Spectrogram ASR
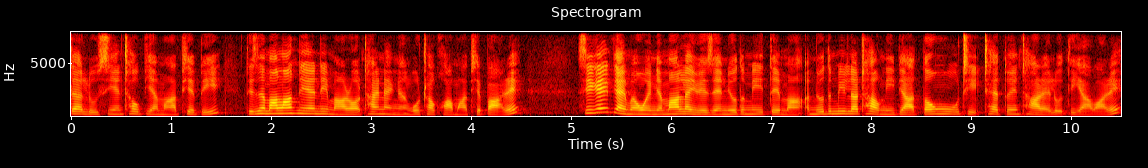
သက်လူစင်းထုတ်ပြန်မှာဖြစ်ပြီးဒီဇင်ဘာလ2ရက်နေ့မှာတော့ထိုင်းနိုင်ငံကိုထွက်ခွာမှာဖြစ်ပါတယ်။စီးကိန်းပြိုင်ပွဲဝင်မြန်မာလက်ရွေးစင်မျိုးသမီးအသင်းမှာအမျိုးသမီးလက်ထောက်နီးပြ3ဦးအထိထည့်သွင်းထားတယ်လို့သိရပါတယ်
